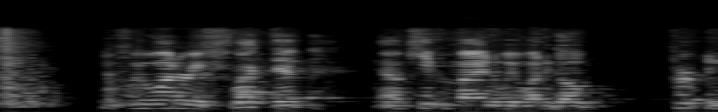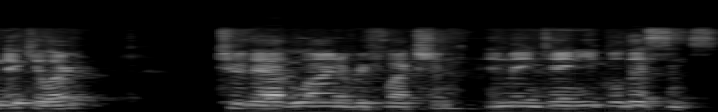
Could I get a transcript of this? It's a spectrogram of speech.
If we want to reflect it, now keep in mind we want to go perpendicular to that line of reflection and maintain equal distance.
